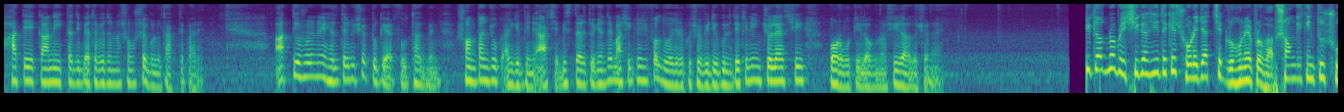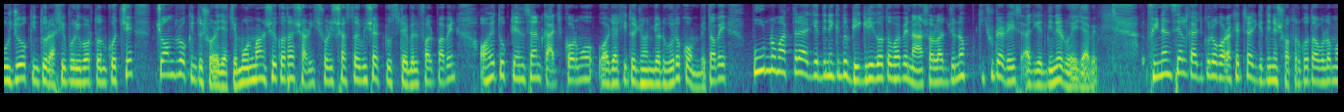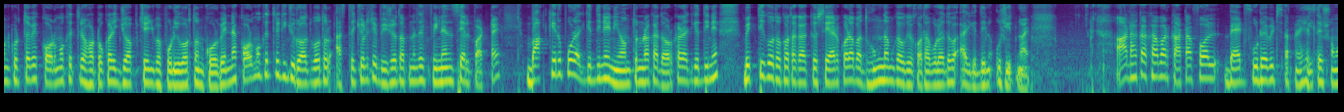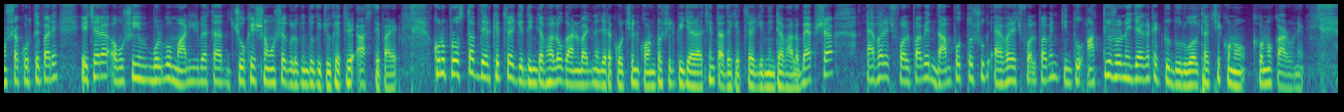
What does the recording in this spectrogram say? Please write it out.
হাতে, কানে ইত্যাদি ব্যথা বেদনার সমস্যা এগুলো থাকতে পারে। আত্মীয় স্বজনের হেলথের বিষয়ে একটু কেয়ারফুল থাকবেন। সন্তান যোগ আজকের দিনে আছে। বিস্তারিত জানতে মাসিক রাশিফল দু হাজার একুশে ভিডিওগুলি দেখে নিন। চলে আসছি পরবর্তী লগ্ন রাশির আলোচনায়। বৃশ্চিক লগ্ন বৃশ্চিক রাশি থেকে সরে যাচ্ছে গ্রহণের প্রভাব। সঙ্গে কিন্তু সূর্যও কিন্তু রাশি পরিবর্তন করছে, চন্দ্রও কিন্তু সরে যাচ্ছে। মন মানসিকতা, শারীরিক শরীর স্বাস্থ্যের বিষয়ে একটু স্টেবল ফল পাবেন। অহেতুক টেনশন কাজকর্ম, অযাচিত ঝঞ্ঝটগুলো কমবে। তবে পূর্ণ মাত্রায় আজকের দিনে কিন্তু ডিগ্রিগতভাবে না চলার জন্য কিছুটা রেস আজকের দিনে রয়ে যাবে। ফিনান্সিয়াল কাজগুলো করার ক্ষেত্রে আজকের দিনে সতর্কতা অবলম্বন করতে হবে। কর্মক্ষেত্রে হটকারী জব চেঞ্জ বা পরিবর্তন করবেন না। কর্মক্ষেত্রে কিছু রদবদল আসতে চলেছে, বিশেষত আপনাদের ফিনান্সিয়াল পার্টটায় বাক্যের উপর আজকের দিনে নিয়ন্ত্রণ রাখা দরকার আজকের দিনে। ব্যক্তিগত কথা কাউকে শেয়ার করা বা ধুমধাম কাউকে কথা বলে দেওয়া আজকের দিন উচিত নয়। আঢাকা খাবার, কাটা ফল ব্যাড ফুড হ্যাবিটস আপনার হেলথের সমস্যা করতে পারে। এছাড়া অবশ্যই বলব, মাড়ির ব্যথা, চোখের সমস্যাগুলো কিন্তু কিছু ক্ষেত্রে আসতে পারে। কোনো প্রস্তাব দেওয়ার ক্ষেত্রে আজকের দিনটা ভালো। গান বাজনা যারা করছেন, কণ্ঠশিল্পী যারা আছেন, তাদের ক্ষেত্রে আজকের দিনটা ভালো। ব্যবসা অ্যাভারেজ ফল পাবেন, দাম্পত্য সুখ অ্যাভারেজ ফল পাবেন, কিন্তু আত্মীয় স্বজনের জায়গাটা একটু দুর্বল থাকছে কোনো কোনো কারণে।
